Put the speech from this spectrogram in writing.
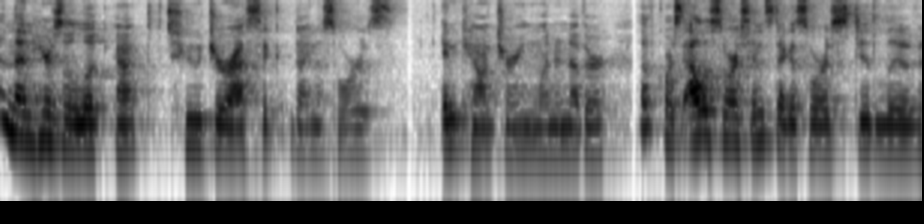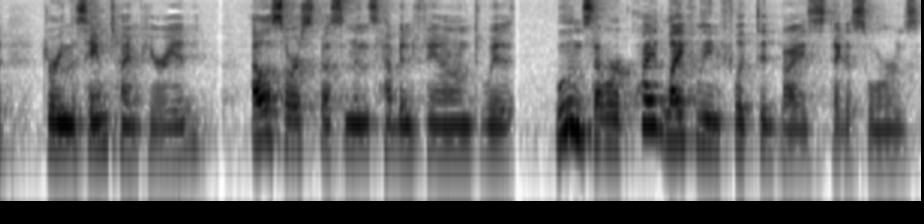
And then here's a look at two Jurassic dinosaurs encountering one another. Of course, Allosaurus and Stegosaurus did live during the same time period. Allosaurus specimens have been found with wounds that were quite likely inflicted by stegosaurs.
